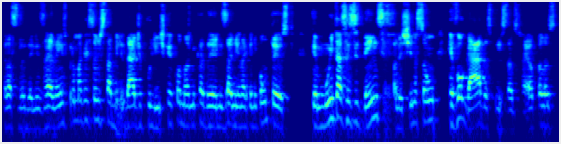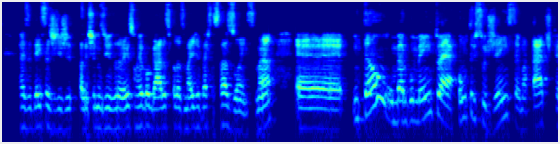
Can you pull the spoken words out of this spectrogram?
pela cidadania israelense por uma questão de estabilidade política e econômica deles ali naquele contexto. Porque muitas residências palestinas são revogadas pelo Estado de Israel, pelas residências de palestinos de Israel são revogadas pelas mais diversas razões. Né? É, então, o meu argumento é a contra-insurgência, uma tática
